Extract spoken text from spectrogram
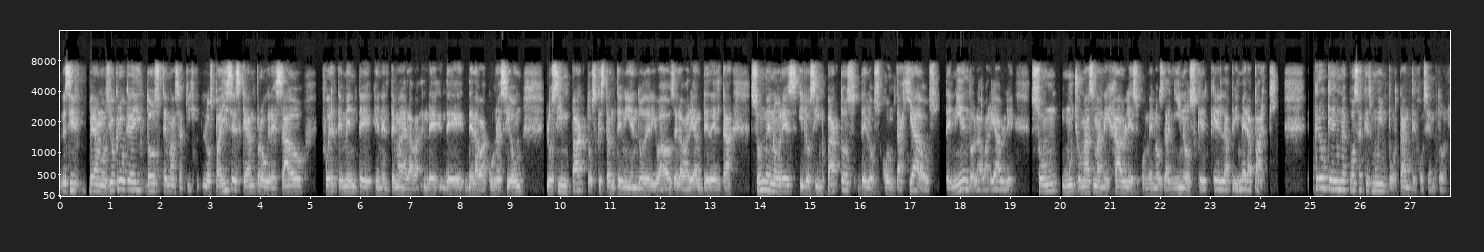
Es decir, veamos, yo creo que hay dos temas aquí. Los países que han progresado fuertemente en el tema de la, vacunación, los impactos que están teniendo derivados de la variante Delta son menores y los impactos de los contagiados teniendo la variable son mucho más manejables o menos dañinos que la primera parte. Creo que hay una cosa que es muy importante, José Antonio.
